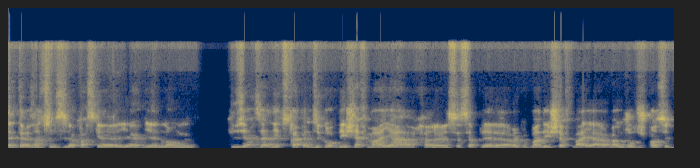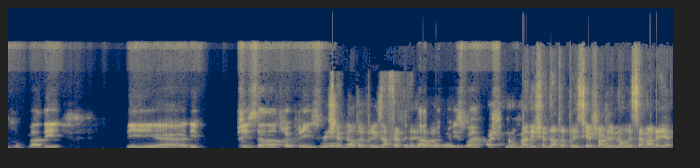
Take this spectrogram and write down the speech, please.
intéressant que tu me dis là parce qu'il y a, y a une plusieurs années. Tu te rappelles du groupe des chefs Maillard? Euh, ça s'appelait le regroupement des chefs Maillard. Mais aujourd'hui, je pense que c'est le groupement des, des, euh, des présidents d'entreprise. Les chefs d'entreprise, en fait. Chefs d'entreprise, ouais. Groupement des chefs d'entreprise qui a changé de nom récemment d'ailleurs.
